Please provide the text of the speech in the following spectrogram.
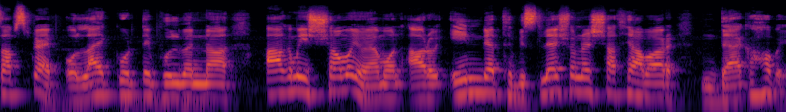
সাবস্ক্রাইব ও লাইক করতে ভুলবেন না। আগামী সময়েও এমন আরও ইনডেপথ বিশ্লেষণের সাথে আবার দেখা হবে।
